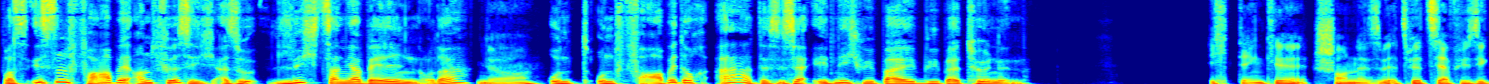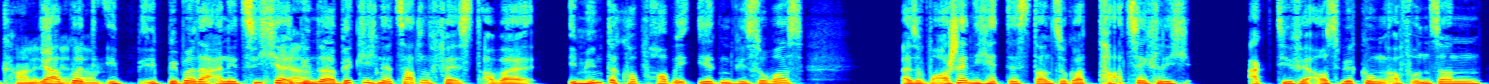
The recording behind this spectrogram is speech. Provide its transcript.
was ist denn Farbe an für sich? Also Licht sind ja Wellen, oder? Ja. Und, und Farbe doch ah, das ist ja ähnlich wie bei, wie bei Tönen. Ich denke schon. Es wird, es wird sehr physikalisch. Ja, gut, ich, ich, bin mir da auch nicht sicher. Ja. Ich bin da wirklich nicht sattelfest. Aber im Hinterkopf habe ich irgendwie sowas. Also wahrscheinlich hätte es dann sogar tatsächlich aktive Auswirkungen auf unseren,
